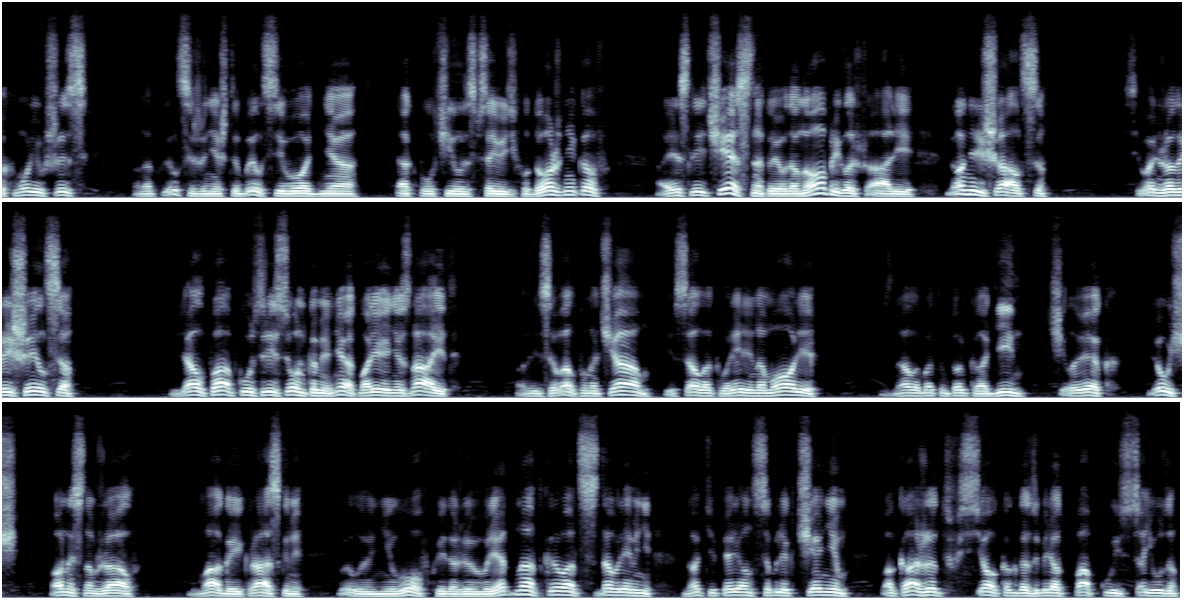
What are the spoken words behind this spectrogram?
Охмурившись, он открылся жене, что был сегодня, так получилось в союзе художников, а если честно, то его давно приглашали, но он не решался. Сегодня же он решился. Взял папку с рисунками. Нет, Мария не знает. Он рисовал по ночам, писал акварели на море. Знал об этом только один человек, Лющ. Он и снабжал бумагой и красками. Было неловко и даже вредно открываться до времени, но теперь он с облегчением покажет все, когда заберет папку из Союза.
